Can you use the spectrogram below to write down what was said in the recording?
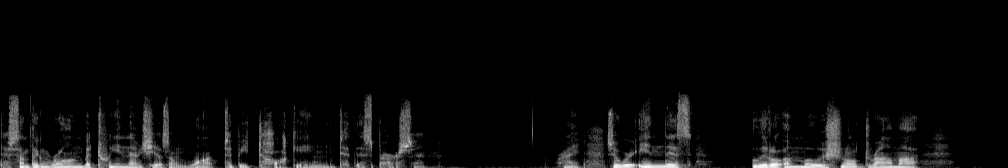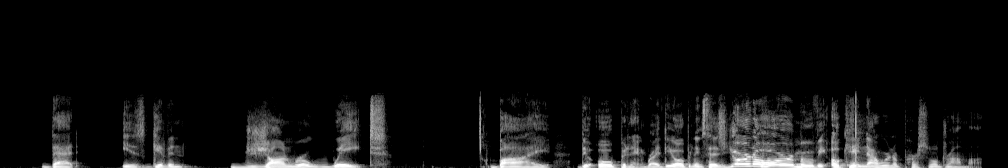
there's something wrong between them. She doesn't want to be talking to this person. Right? So we're in this little emotional drama that is given genre weight by the opening, right? The opening says, You're in a horror movie. Okay, now we're in a personal drama.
